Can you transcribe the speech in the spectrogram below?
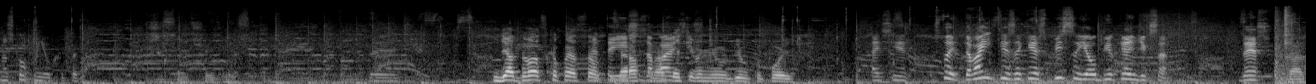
Ну сколько у него хп? 66. Я 20 хп остался, Это раз, добавить опять его не убил, тупой. А если... Стой, давай ты закинешь список, я убью Крендикса. Дэш. Так,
